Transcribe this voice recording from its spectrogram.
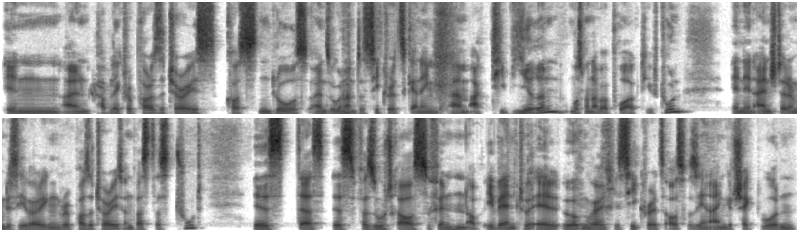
in allen Public Repositories kostenlos ein sogenanntes Secret Scanning ähm, aktivieren, muss man aber proaktiv tun in den Einstellungen des jeweiligen Repositories. Und was das tut, ist, dass es versucht herauszufinden, ob eventuell irgendwelche Secrets aus Versehen eingecheckt wurden.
